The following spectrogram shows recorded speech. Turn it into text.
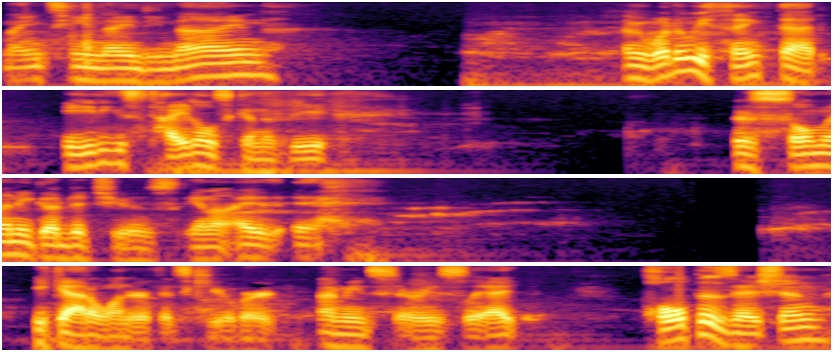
1999. I mean, what do we think that 80s title is going to be? There's so many good to choose. You know, I, eh, you gotta wonder if it's Q*bert. I mean, seriously, I pole position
